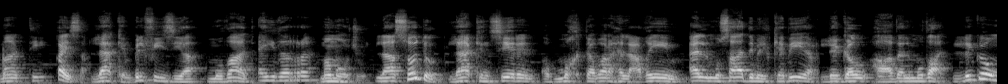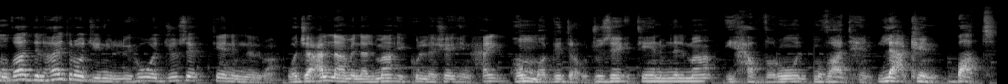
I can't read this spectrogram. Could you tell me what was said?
مالتي قيصر لكن بالفيزياء مضاد اي ذرة ما موجود. لا صدق لكن سيرن بمختبرها العظيم المصادم الكبير لقوا هذا المضاد. لقوا مضاد الهيدروجين اللي هو جزئتين من الماء وجعلنا من الماء كل شيء حي. هم قدروا جزئتين من الماء يحضرون مضادهن. لكن but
